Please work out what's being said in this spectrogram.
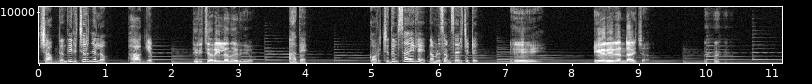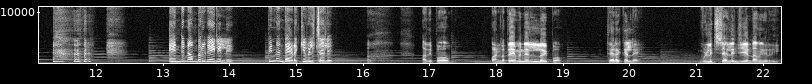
ശബ്ദം തിരിച്ചറിഞ്ഞല്ലോ ഭാഗ്യം. തിരിച്ചറിയില്ലെന്ന് കരുതിയോ? അതെ. കുറച്ച് ദിവസമായില്ലേ നമ്മൾ സംസാരിച്ചിട്ട്. ഹേയ് ഏറെ രണ്ടാഴ്ച. എന്റെ നമ്പർ കയ്യിലില്ലേ? പിന്നെന്താ ഇടയ്ക്ക് വിളിച്ചാൽ? അതിപ്പോ പണ്ടത്തെ യമുനല്ലോ ഇപ്പോ. തിരക്കല്ലേ? വിളിച്ച് ശല്യം ചെയ്യണ്ടെന്ന് കരുതി.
